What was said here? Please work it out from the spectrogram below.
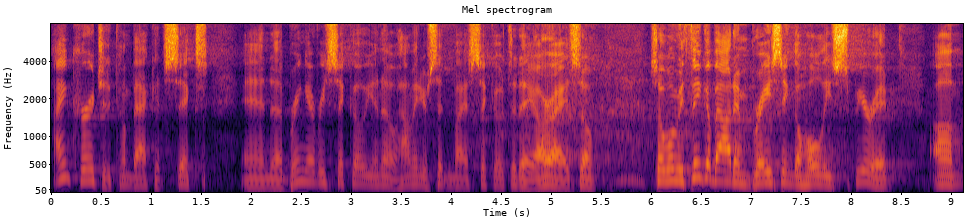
I encourage you to come back at six and uh, bring every sicko you know. How many are sitting by a sicko today? All right, so, so when we think about embracing the Holy Spirit, um,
